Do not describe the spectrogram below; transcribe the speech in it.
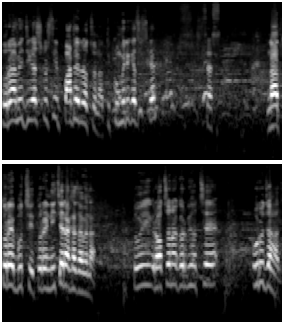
তোরা আমি জিজ্ঞেস করছি পাটের রচনা। তুই কুমিরে গেছিস কেন? না তোরে বুঝছি তোরে নিচে রাখা যাবে না। তুই রচনা করবি হচ্ছে উড়োজাহাজ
